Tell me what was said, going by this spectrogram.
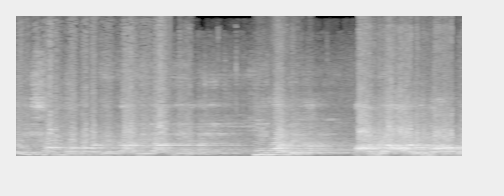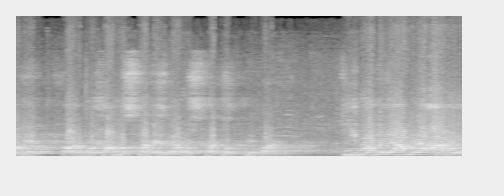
এই সম্ভাবনাকে কাজে লাগিয়ে কীভাবে আমরা আরও মা বোনের কর্মসংস্থানের ব্যবস্থা করতে পারি? কীভাবে আমরা আরও,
